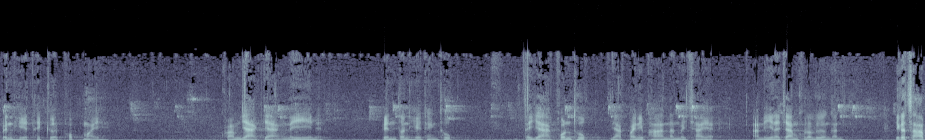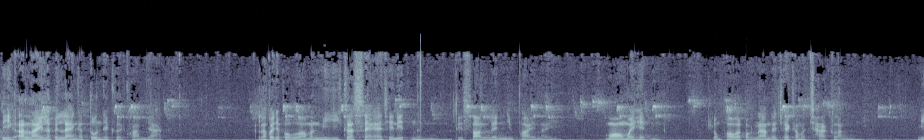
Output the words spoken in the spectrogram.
เป็นเหตุให้เกิดพบใหม่ ความอยากอย่างนี้เนี่ยเป็นต้นเหตุแห่งทุกข์ แต่อยากพ้นทุกข์ อยากไปนิพพานนั่นไม่ใช่ อันนี้นะจำคนละเรื่องกันนี่ก็สาไปอีกอะไรเราเป็นแรงกระตุ้นให้เกิดความอยาก เราก็จะพบว่ามันมีกระแสชนิดหนึ่งที่ซ่อนเล่นอยู่ภายใน มองไม่เห็น หลวงพ่อวัดปากน้ำได้ใช้คำว่าฉากหลัง มี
